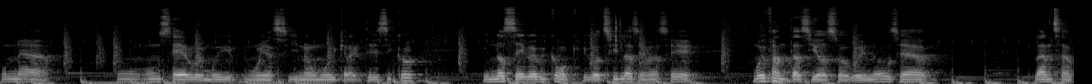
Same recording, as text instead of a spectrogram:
una. Un, un ser, güey, muy, muy así, ¿no? Muy característico. Y no sé, güey, a mí como que Godzilla se me hace muy fantasioso, güey, ¿no? O sea, lanza,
